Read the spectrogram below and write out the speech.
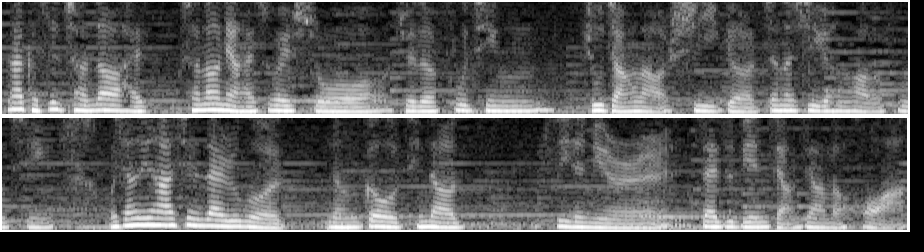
那可是传道还传道娘还是会说，觉得父亲朱长老是一个真的是一个很好的父亲。我相信他现在如果能够听到。自己的女儿在这边讲这样的话，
